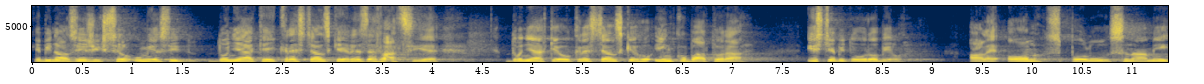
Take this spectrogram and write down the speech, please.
Keby nás Ježiš chcel umiestniť do nejakej kresťanskej rezervácie, do nejakého kresťanského inkubátora, iste by to urobil. Ale on spolu s nami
